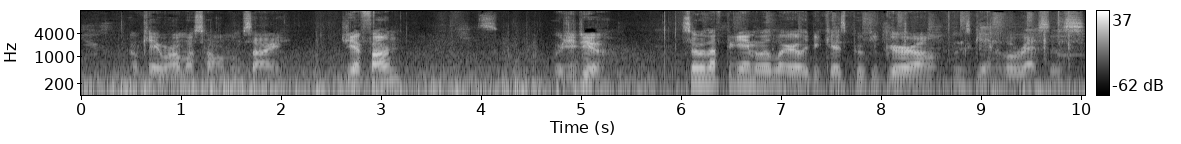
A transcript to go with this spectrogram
Yeah. Okay, we're almost home. I'm sorry. Did you have fun? Yes. What'd you do? So we left the game a little early because Pookie Girl was getting a little restless.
